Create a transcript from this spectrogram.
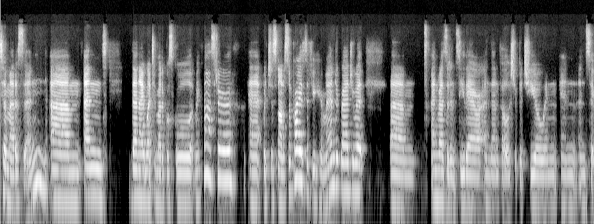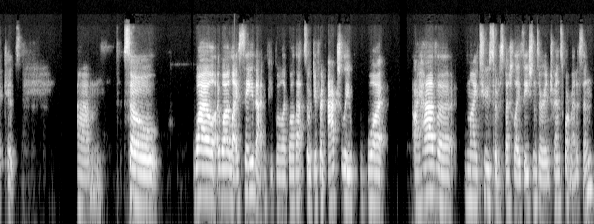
to medicine. Um, and then I went to medical school at McMaster, uh, which is not a surprise if you hear my undergraduate, um, and residency there, and then fellowship at CHEO in, in, in SickKids. Um, so while, while I say that and people are like, well, that's so different, actually what I have a, my two sort of specializations are in transport medicine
